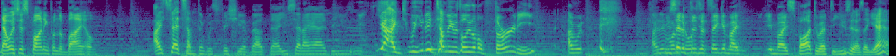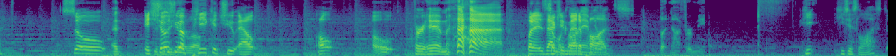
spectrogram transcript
That was just spawning from the biome. I said something was fishy about that. You said I had to use it. Yeah, I, well, you didn't tell me it was only level 30. I would. I didn't You said if there's a thing in my in my spot, do I have to use it? I was like, yeah. So Uh, it this shows you a well. Pikachu out. Oh, oh, For him. but it's actually Someone call Metapod. But not for me. He he just lost.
